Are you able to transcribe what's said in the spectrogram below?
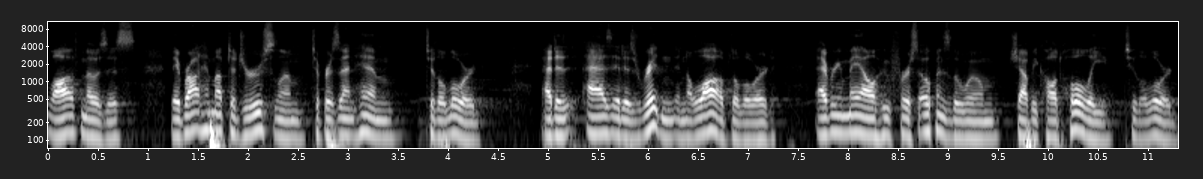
law of Moses, they brought him up to Jerusalem to present him to the Lord. As it is written in the law of the Lord, every male who first opens the womb shall be called holy to the Lord.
